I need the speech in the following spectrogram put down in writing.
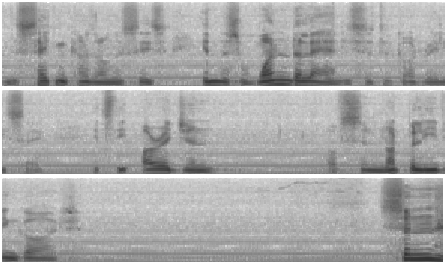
And the Satan comes along and says, in this wonderland, he says, did God really say? It's the origin of sin, not believing God. Sin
